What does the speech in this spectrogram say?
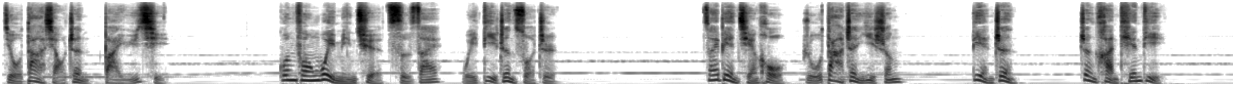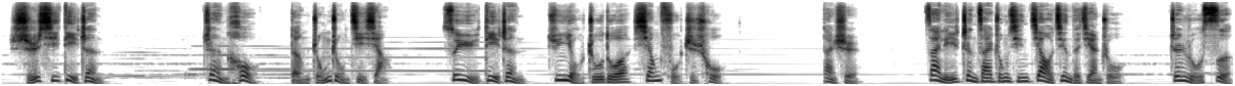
就大小震百余起，官方未明确此灾为地震所致。灾变前后如大震一声、电震、震撼天地、时溪地震、震后等种种迹象，虽与地震均有诸多相符之处，但是，在离震灾中心较近的建筑，真如寺、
